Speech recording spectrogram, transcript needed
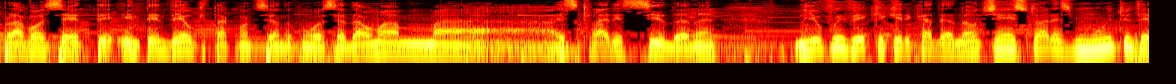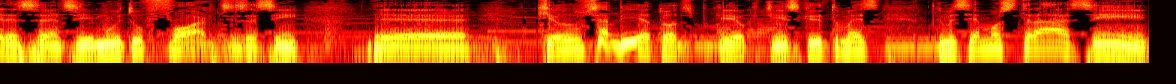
para você te, entender o que está acontecendo com você, dar uma, uma esclarecida, né? E eu fui ver que aquele cadernão tinha histórias muito interessantes e muito fortes, assim. É, que eu sabia todos, porque eu que tinha escrito, mas comecei a mostrar, assim,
